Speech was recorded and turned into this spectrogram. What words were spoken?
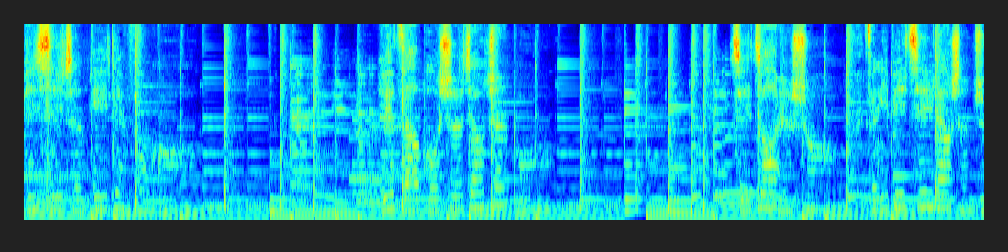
平息成一点风骨，也早破十九之谱。记昨日书，才更已毕寂寥深处。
